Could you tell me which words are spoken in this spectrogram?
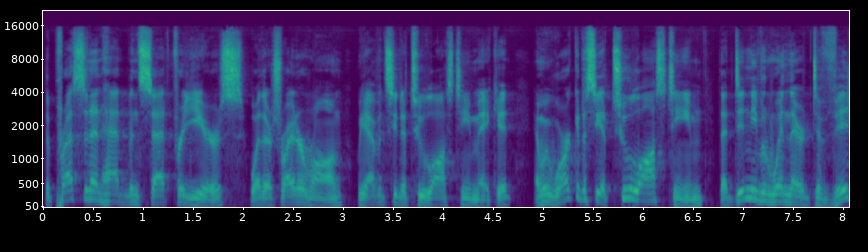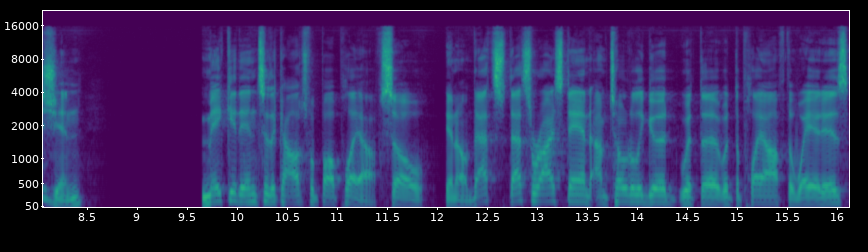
the precedent had been set for years, whether it's right or wrong. We haven't seen a two loss team make it. And we weren't going to see a two loss team that didn't even win their division make it into the college football playoff. So, you know, that's that's where I stand. I'm totally good with the with the playoff the way it is.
